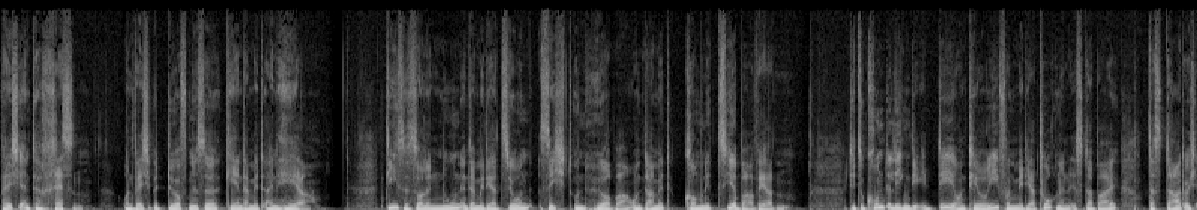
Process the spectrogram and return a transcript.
Welche Interessen und welche Bedürfnisse gehen damit einher? Diese sollen nun in der Mediation sicht- und hörbar und damit kommunizierbar werden. Die zugrunde liegende Idee und Theorie von Mediatoren ist dabei, dass dadurch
